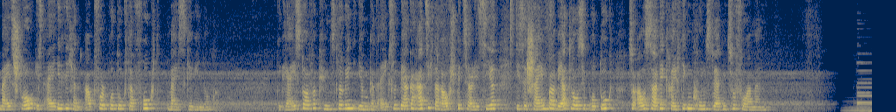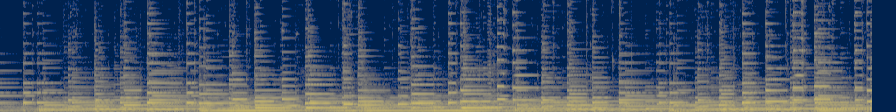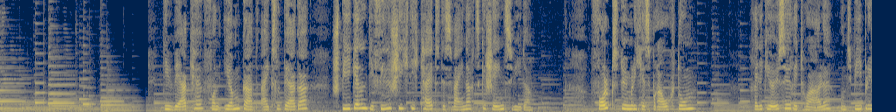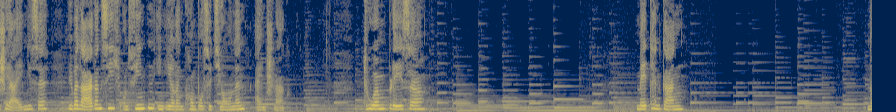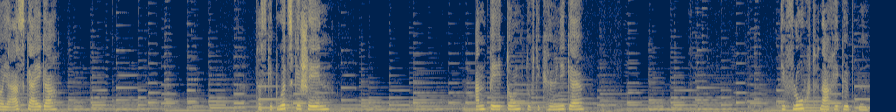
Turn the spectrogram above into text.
Maisstroh ist eigentlich ein Abfallprodukt der Fruchtmaisgewinnung. Die Gleisdorfer Künstlerin Irmgard Eichselberger hat sich darauf spezialisiert, dieses scheinbar wertlose Produkt zu aussagekräftigen Kunstwerken zu formen. Die Werke von Irmgard Eichselberger spiegeln die Vielschichtigkeit des Weihnachtsgeschehens wider. Volkstümliches Brauchtum, religiöse Rituale und biblische Ereignisse überlagern sich und finden in ihren Kompositionen Einschlag. Turmbläser, Mettengang, Neujahrsgeiger, das Geburtsgeschehen, Anbetung durch die Könige, die Flucht nach Ägypten.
